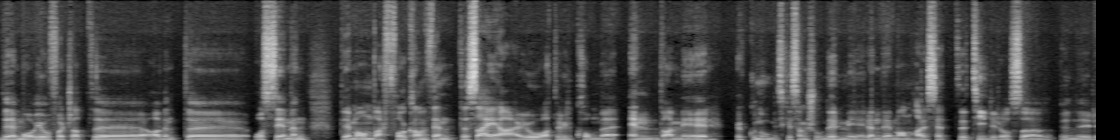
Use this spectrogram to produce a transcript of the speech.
det, må vi jo fortsatt avvente og se, men det man i hvert fall kan vente seg, er jo at det vil komme enda mer økonomiske sanksjoner. Mer enn det man har sett tidligere også under,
